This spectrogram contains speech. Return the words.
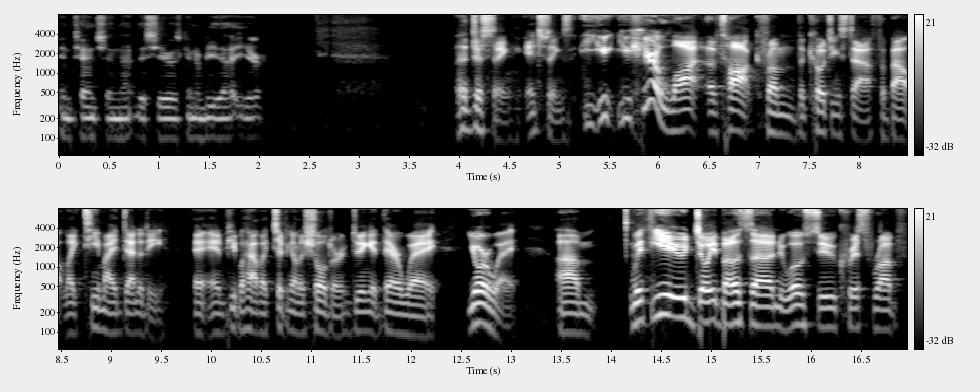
intention that this year is going to be that year. Interesting, interesting. You you hear a lot of talk from the coaching staff about like team identity, and, and people have like tipping on the shoulder and doing it their way, your way. Um, with you, Joey Bosa, Nwosu, Chris Rumph,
